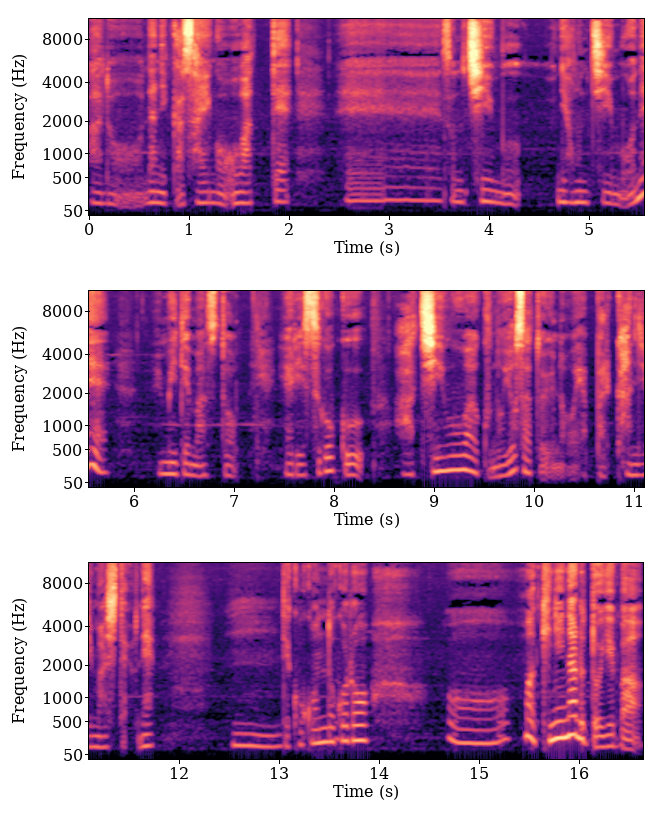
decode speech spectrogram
あの何か最後終わって、えそのチーム日本チームをね見てますとやはりすごくあチームワークの良さというのをやっぱり感じましたよね。うんでここのところおまあ、気になるといえば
